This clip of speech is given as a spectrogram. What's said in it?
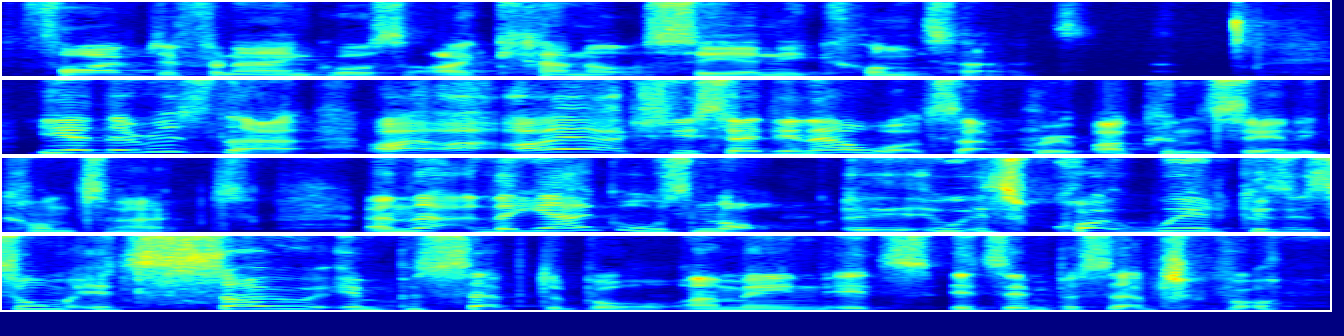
five different angles. I cannot see any contact. Yeah, there is that. I, I, I, actually said in our WhatsApp group I couldn't see any contact, and that the angle's not. It's quite weird because it's almost, it's so imperceptible. I mean, it's it's imperceptible.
